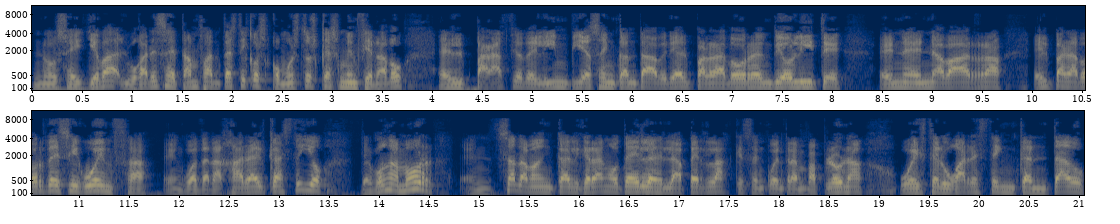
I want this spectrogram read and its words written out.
nos lleva a lugares tan fantásticos como estos que has mencionado, el Palacio de Limpias en Cantabria, el Parador de Olite en Navarra, el Parador de Sigüenza en Guadalajara, el Castillo del buen amor en Salamanca, el gran hotel La Perla que se encuentra en Pamplona o este lugar, este encantado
